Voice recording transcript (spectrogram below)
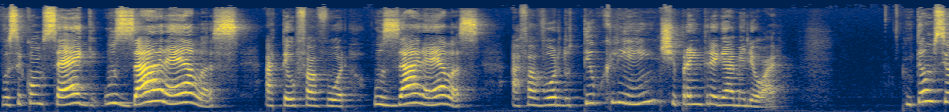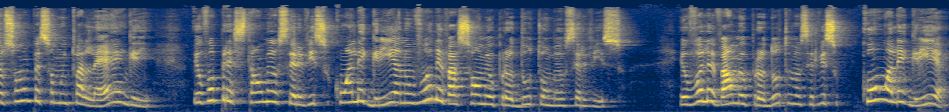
você consegue usar elas a teu favor, usar elas a favor do teu cliente para entregar melhor. Então, se eu sou uma pessoa muito alegre, eu vou prestar o meu serviço com alegria, não vou levar só o meu produto ou o meu serviço. Eu vou levar o meu produto, o meu serviço com alegria.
